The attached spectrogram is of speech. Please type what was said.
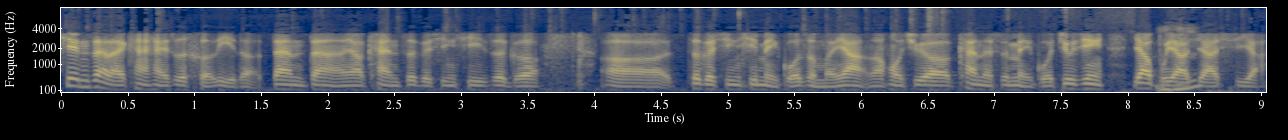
现在来看还是合理的。但当然要看这个星期这个，呃，这个星期美国怎么样，然后就要看的是美国究竟要不要加息啊？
